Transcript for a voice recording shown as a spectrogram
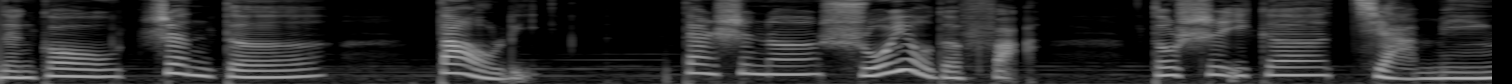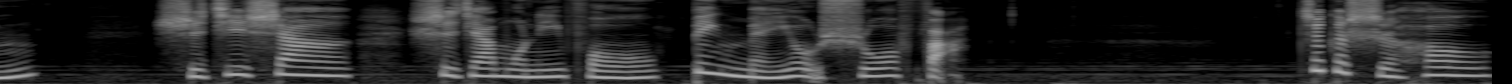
能够证得道理，但是呢，所有的法都是一个假名。实际上，释迦牟尼佛并没有说法。这个时候，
